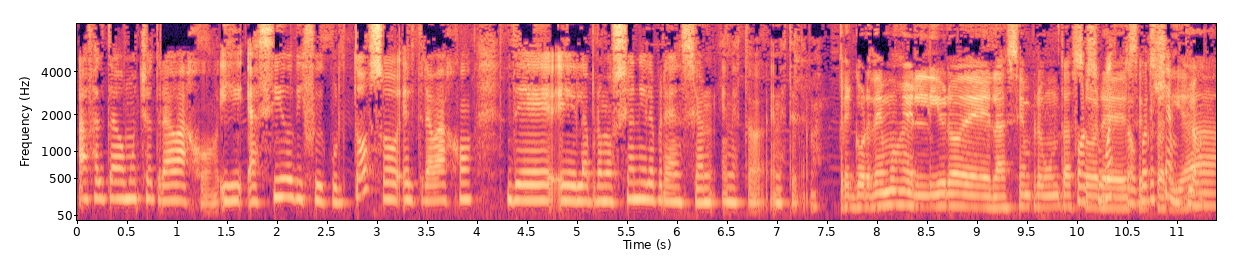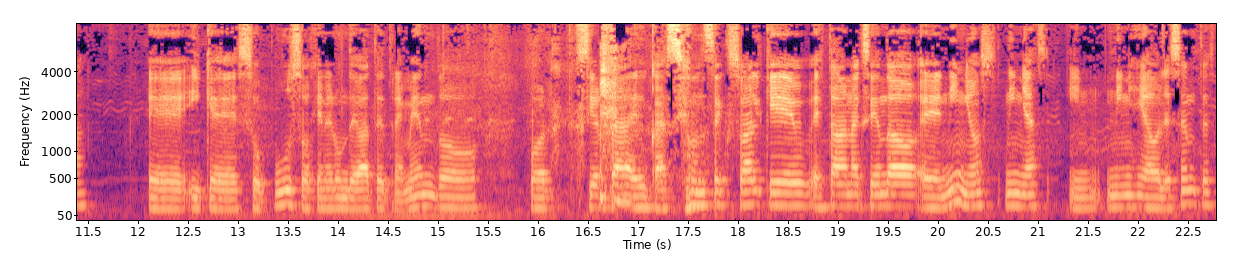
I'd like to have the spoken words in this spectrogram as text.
ha faltado mucho trabajo y ha sido dificultoso el trabajo de eh, la promoción y la prevención en esto en este tema. Recordemos el libro de las 100 preguntas Por sobre supuesto, por sexualidad eh, y que se opuso, generó un debate tremendo por cierta educación sexual que estaban accediendo eh, niños, niñas y niños y adolescentes.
